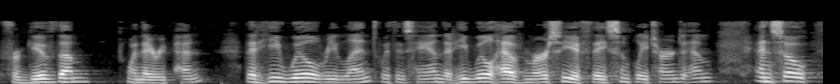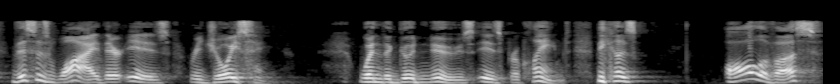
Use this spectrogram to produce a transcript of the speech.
forgive them when they repent, that he will relent with his hand, that he will have mercy if they simply turn to him. And so this is why there is rejoicing when the good news is proclaimed. Because all of us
